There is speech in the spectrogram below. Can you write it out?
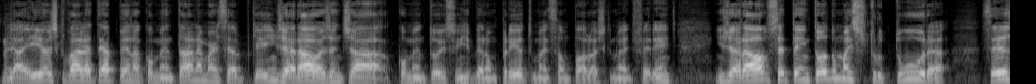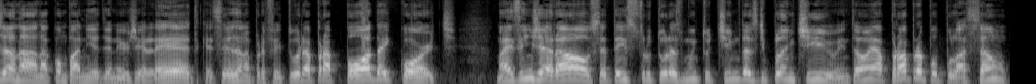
Né? E aí eu acho que vale até a pena comentar, né, Marcelo? Porque em geral, a gente já comentou isso em Ribeirão Preto, mas São Paulo acho que não é diferente. Em geral, você tem toda uma estrutura, seja na, na companhia de energia elétrica, seja na prefeitura, para poda e corte. Mas em geral, você tem estruturas muito tímidas de plantio. Então é a própria população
